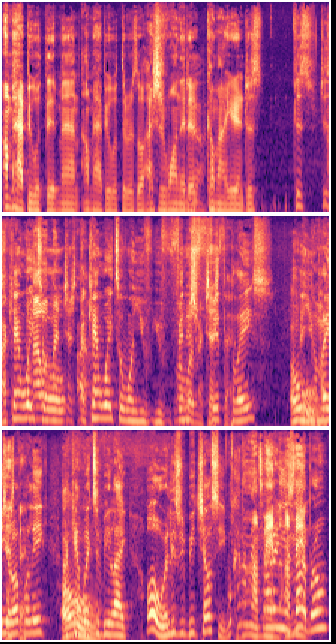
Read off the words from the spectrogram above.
I'm happy with it, man. I'm happy with the result. I just wanted yeah. to come out here and just just just. I can't wait till I can't wait till when you you finish fifth place Oh, you play Manchester. Europa League. Oh. I can't wait to be oh. like, oh, at least we beat Chelsea. What kind of nah, mentality man, is I mean, that, bro?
